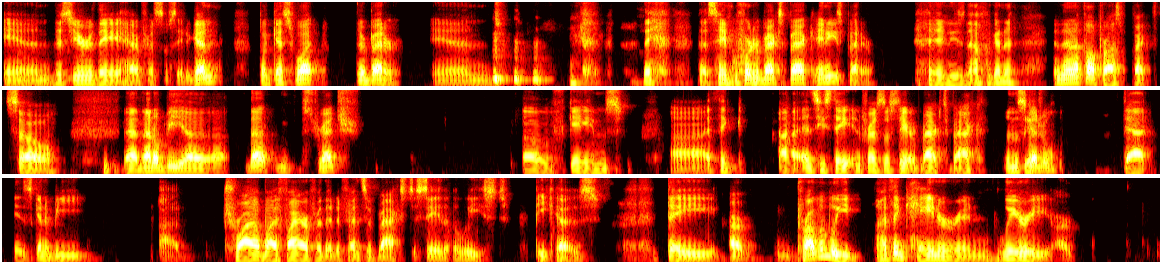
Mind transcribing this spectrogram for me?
and this year they have Fresno State again. But guess what? They're better, and they that same quarterback's back, and he's better, and he's now gonna an NFL prospect. So that that'll be a that stretch of games. Uh, I think uh, NC State and Fresno State are back to back in the schedule. Yep. That is going to be uh, trial by fire for the defensive backs, to say the least, because they are probably, I think Haener and Leary are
